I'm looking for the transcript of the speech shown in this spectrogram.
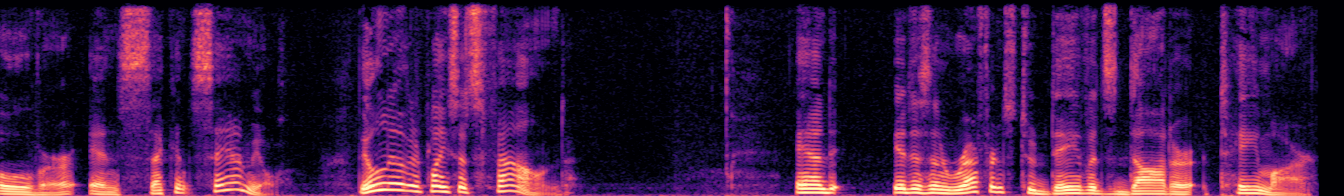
over in 2 Samuel, the only other place it's found. And it is in reference to David's daughter Tamar.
